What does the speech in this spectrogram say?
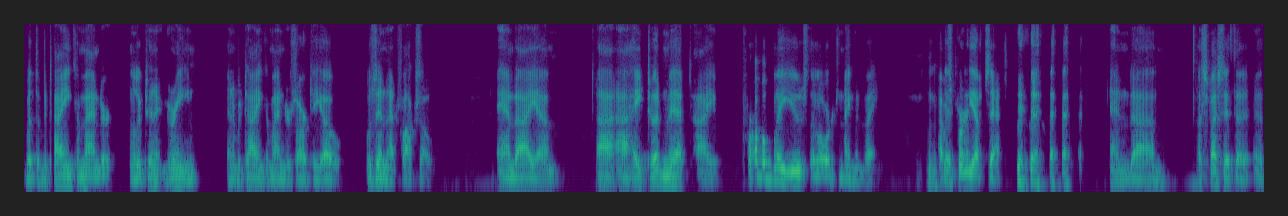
But the battalion commander, Lieutenant Green, and the battalion commander's RTO was in that foxhole. And I, um, I, I hate to admit, I probably used the Lord's name in vain. I was pretty upset. And, um, especially at the, at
